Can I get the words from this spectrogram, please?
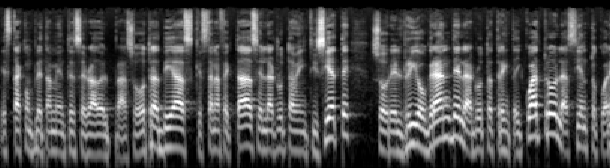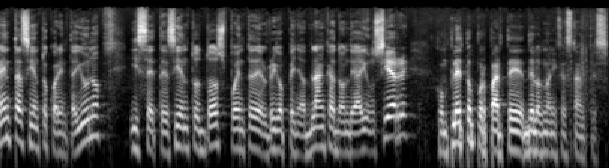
está completamente cerrado el paso. Otras vías que están afectadas es la ruta 27 sobre el Río Grande, la ruta 34, la 140, 141 y 702 Puente del Río Peñas Blancas donde hay un cierre completo por parte de los manifestantes.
